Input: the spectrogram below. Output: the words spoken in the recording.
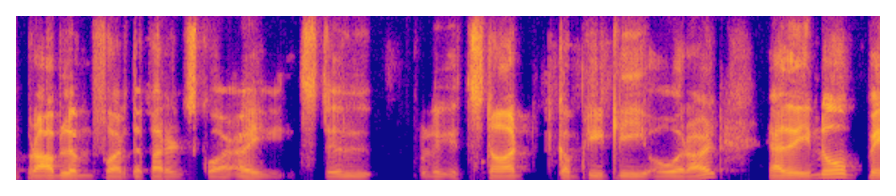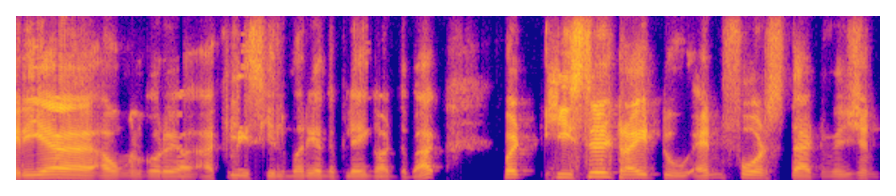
a problem for the current squad. I it's still it's not completely overall. அது இன்னும் பெரிய அவங்களுக்கு ஒரு அக்லீஸ் ஹீல் மாதிரி அந்த playing out the back but he still try to enforce that vision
